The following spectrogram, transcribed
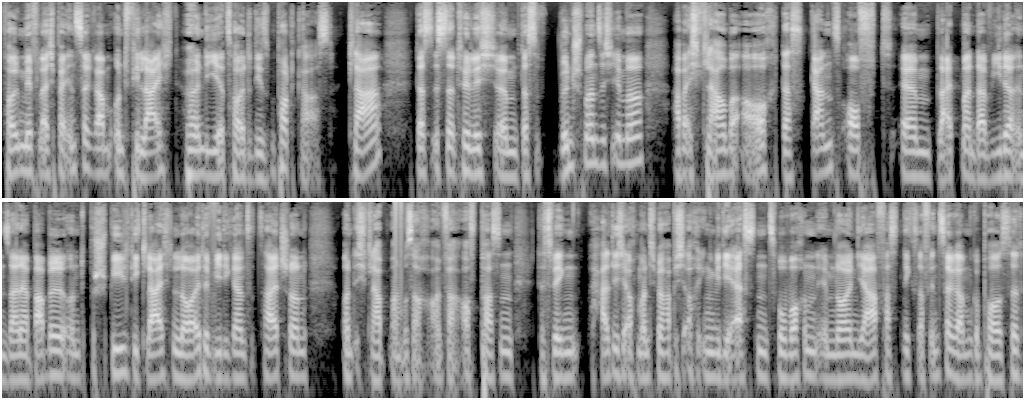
folgen mir vielleicht bei Instagram und vielleicht hören die jetzt heute diesen Podcast. Klar, das ist natürlich, ähm, das wünscht man sich immer, aber ich glaube auch, dass ganz oft ähm, bleibt man da wieder in seiner Bubble und bespielt die gleichen Leute wie die ganze Zeit schon und ich glaube, man muss auch einfach aufpassen. Deswegen halte ich auch manchmal, habe ich auch irgendwie die ersten zwei Wochen im neuen Jahr fast nichts auf Instagram gepostet,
